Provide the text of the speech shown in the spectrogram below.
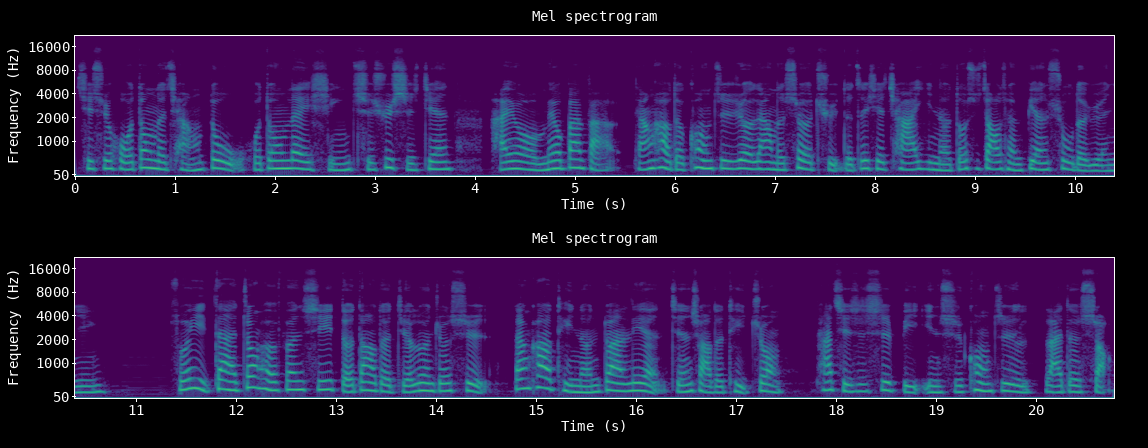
其实活动的强度、活动类型、持续时间，还有没有办法良好的控制热量的摄取的这些差异呢，都是造成变数的原因。所以在综合分析得到的结论就是，单靠体能锻炼减少的体重，它其实是比饮食控制来的少。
